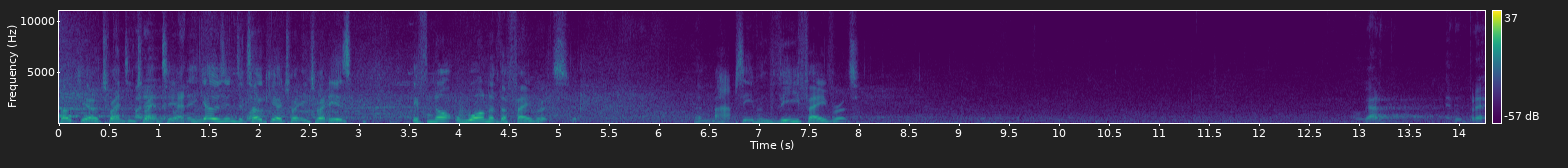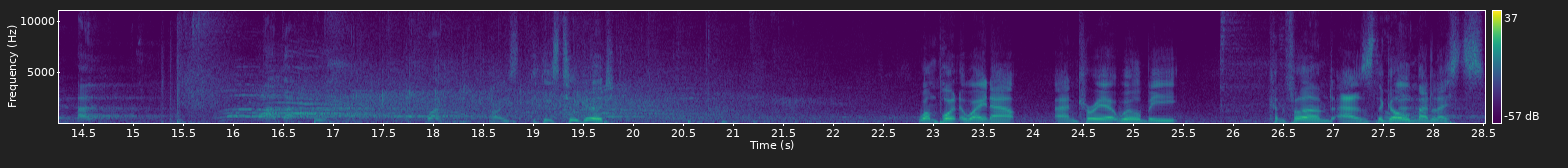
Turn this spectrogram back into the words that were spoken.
Tokyo 2020. And he goes into Tokyo 2020 as, if not one of the favourites, then perhaps even the favourite. En garde. Êtes-vous prêts Allez. Attaque. Push. One. Oh, he's, he's too good. One point away now, and Korea will be confirmed as the gold medalists.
